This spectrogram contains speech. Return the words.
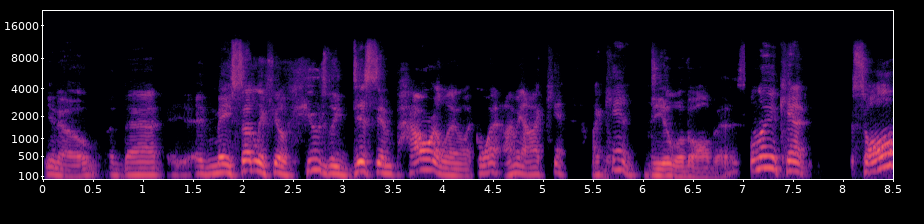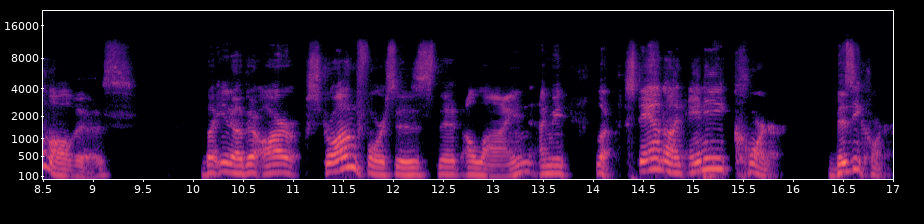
you know, that it may suddenly feel hugely disempowering, like, what? I mean, I can't, I can't deal with all this. Well, no, you can't solve all this, but you know there are strong forces that align i mean look stand on any corner busy corner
